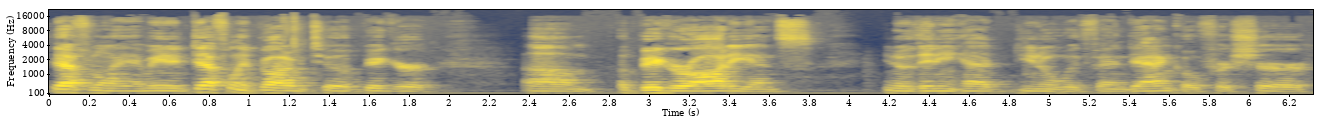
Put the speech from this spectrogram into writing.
definitely, I mean, it definitely brought him to a bigger, um, a bigger audience, you know, than he had, you know, with Fandango for sure.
